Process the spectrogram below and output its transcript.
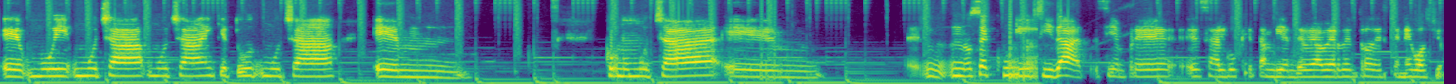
eh, muy, mucha, mucha inquietud, mucha, em, como mucha em, no sé, curiosidad siempre es algo que también debe haber dentro de este negocio.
